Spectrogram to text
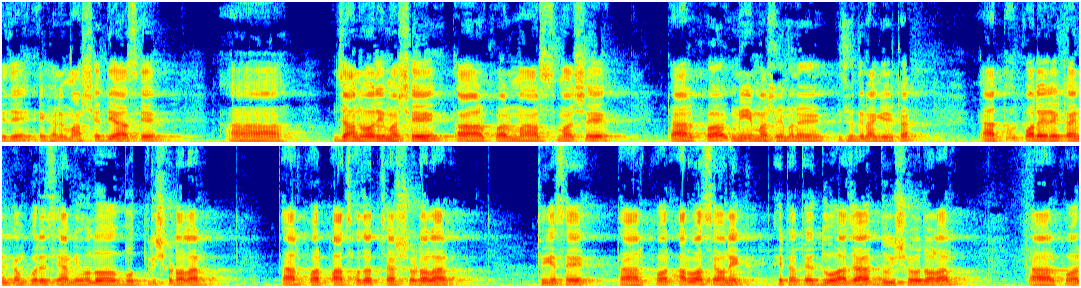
এই যে এখানে মাসে দেওয়া আছে জানুয়ারি মাসে, তারপর মার্চ মাসে, তারপর মে মাসে মানে কিছুদিন আগে এটা। আর তারপরের এটা ইনকাম করেছি আমি হলো বত্রিশশো ডলার তারপর পাঁচ হাজার চারশো ডলার ঠিক আছে? তারপর আরও আছে অনেক, এটাতে দু হাজার দুইশো ডলার তারপর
